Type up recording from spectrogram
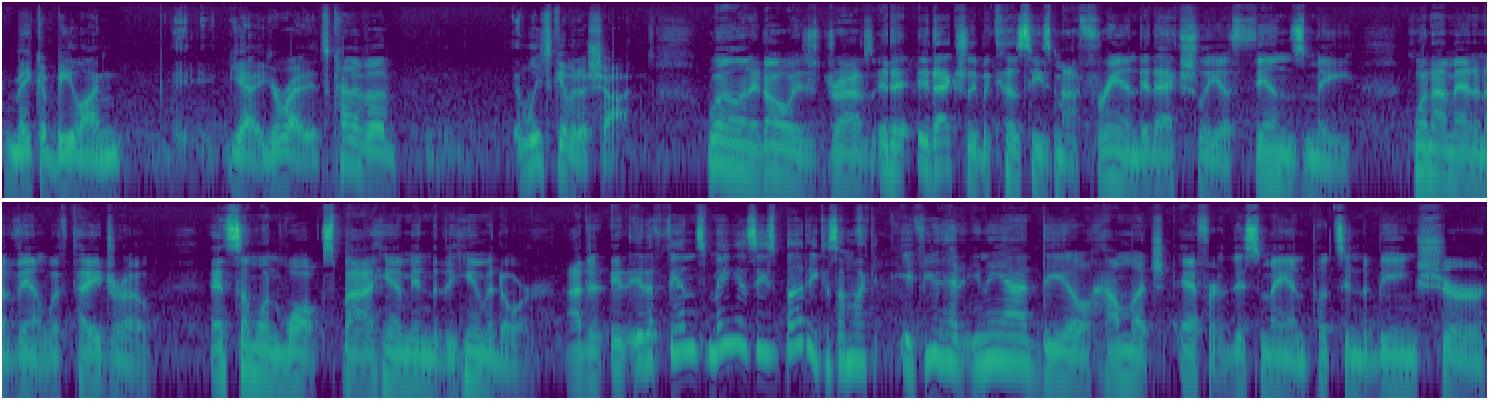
make a beeline, yeah, you're right. It's kind of a at least give it a shot. Well, and it always drives it. It actually because he's my friend, it actually offends me when I'm at an event with Pedro and someone walks by him into the humidor. I just, it, it offends me as his buddy because I'm like, if you had any idea how much effort this man puts into being sure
